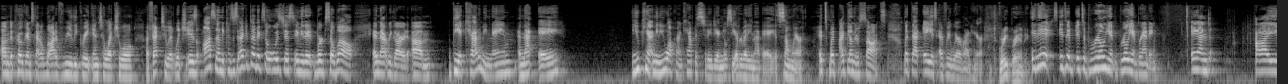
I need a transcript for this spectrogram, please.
Um, the program's got a lot of really great intellectual effect to it, which is awesome because it's academic. So it was just, I mean, it worked so well in that regard. Um, the academy name and that A, you can't, I mean, you walk around campus today, Dan, you'll see everybody in that A. It's somewhere. It's it might be on their socks, but that A is everywhere around here. It's great branding. It is. It's a it's a brilliant, brilliant branding. And I,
